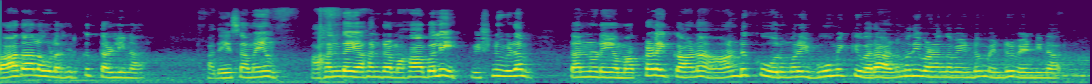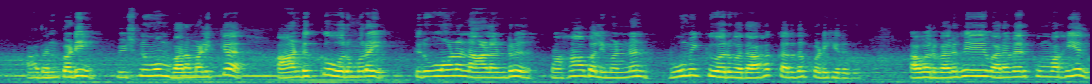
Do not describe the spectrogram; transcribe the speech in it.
பாதாள உலகிற்கு தள்ளினார். அதே சமயம் அகந்தை அகன்ற மகாபலி விஷ்ணுவிடம் தன்னுடைய மக்களை காண ஆண்டுக்கு ஒருமுறை பூமிக்கு வர அனுமதி வழங்க வேண்டும் என்று வேண்டினார். அதன்படி விஷ்ணுவும் வரமளிக்க ஆண்டுக்கு ஒருமுறை திருவோண நாளன்று மகாபலி மன்னன் பூமிக்கு வருவதாக கருதப்படுகிறது. அவர் வருகையை வரவேற்கும் வகையில்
